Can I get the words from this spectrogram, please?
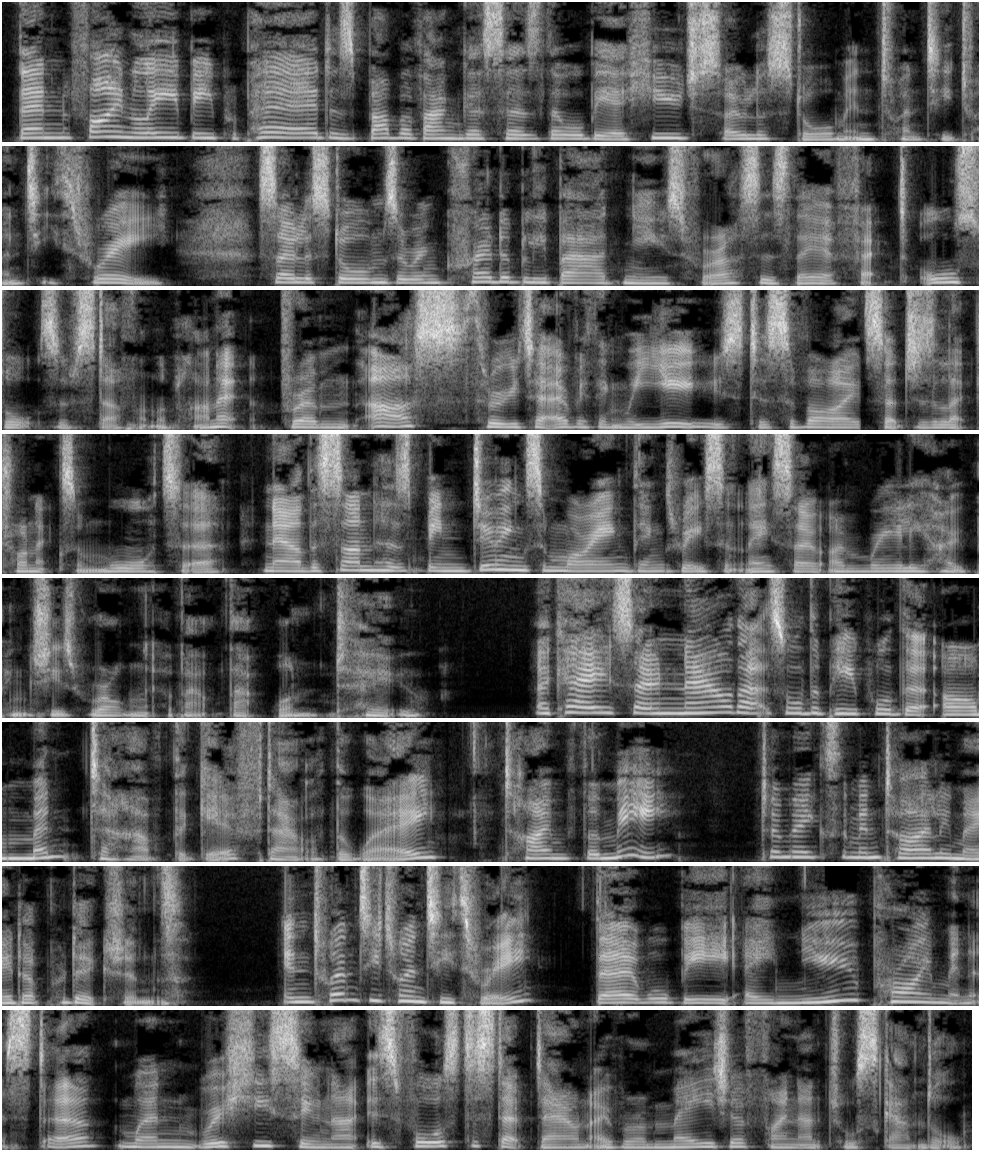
Then finally, be prepared as Baba Vanga says there will be a huge solar storm in 2023. Solar storms are incredibly bad news for us as they affect all sorts of stuff on the planet, from us through to everything we use to survive, such as electronics and water. Now, the sun has been doing some worrying things recently, so I'm really hoping she's wrong about that one too. Okay, so now that's all the people that are meant to have the gift out of the way. Time for me to make some entirely made up predictions. In 2023, there will be a new Prime Minister when Rishi Sunak is forced to step down over a major financial scandal.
